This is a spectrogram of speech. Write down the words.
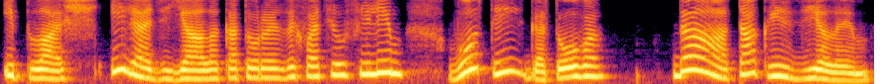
и плащ или одеяло, которое захватил Филим, вот и готово. Да, так и сделаем.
